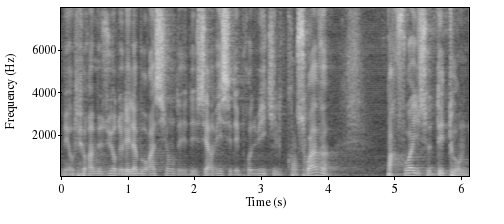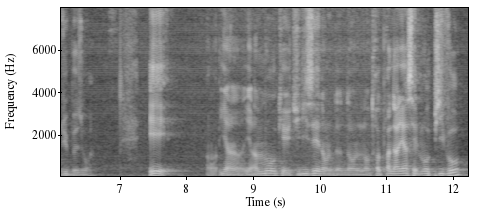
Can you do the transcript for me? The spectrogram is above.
mais au fur et à mesure de l'élaboration des, services et des produits qu'ils conçoivent, parfois ils se détournent du besoin. Et il y, a un, mot qui est utilisé dans, l'entrepreneuriat, c'est le mot pivot.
